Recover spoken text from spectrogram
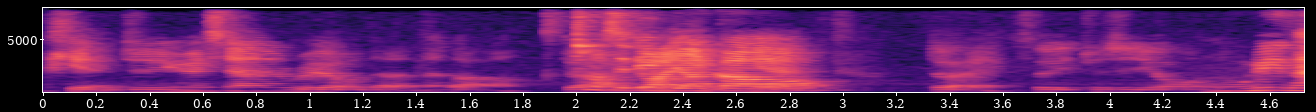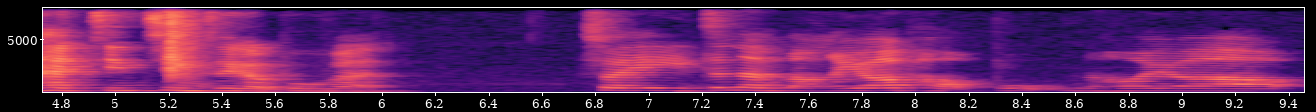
片，就是因为现在 real 的那个触及率比较高，对，所以就是有努力在精进这个部分。所以真的忙，又要跑步，然后又要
